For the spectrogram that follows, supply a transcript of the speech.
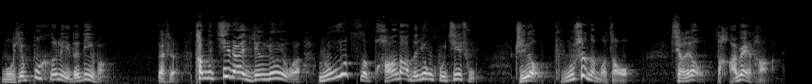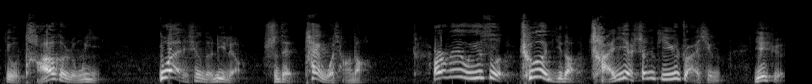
某些不合理的地方。但是，他们既然已经拥有了如此庞大的用户基础，只要不是那么糟，想要打败它又谈何容易？惯性的力量实在太过强大，而唯有一次彻底的产业升级与转型，也许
